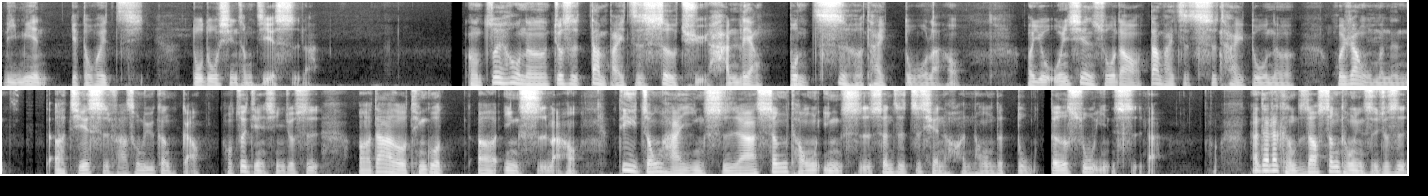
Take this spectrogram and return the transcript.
里面也都会多多形成结石啦。嗯，最后呢，就是蛋白质摄取含量不适合太多了哦。呃，有文献说到，蛋白质吃太多呢，会让我们的呃结石发生率更高。哦，最典型就是呃，大家都听过。呃，饮食嘛，哈，地中海饮食啊，生酮饮食，甚至之前很红的独德舒饮食啊。那大家可能知道，生酮饮食就是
